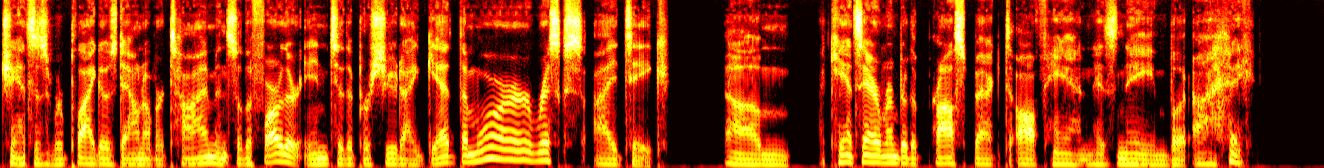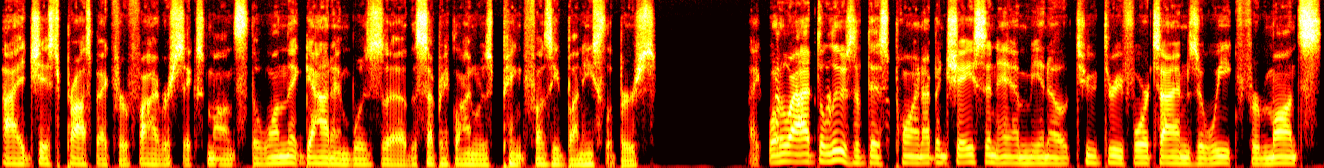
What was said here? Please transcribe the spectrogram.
chances of reply goes down over time. And so the farther into the pursuit I get, the more risks I take. Um, I can't say I remember the prospect offhand, his name, but I. I chased a prospect for five or six months. The one that got him was uh, the subject line was pink fuzzy bunny slippers. Like, what do I have to lose at this point? I've been chasing him, you know, two, three, four times a week for months.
